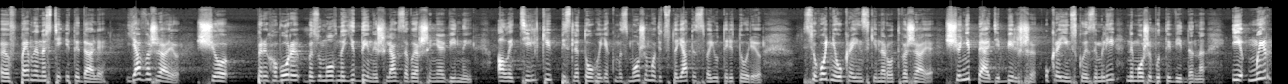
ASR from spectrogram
е, впевненості іти далі. Я вважаю, що переговори безумовно єдиний шлях завершення війни, але тільки після того, як ми зможемо відстояти свою територію. Сьогодні український народ вважає, що ні п'яді більше української землі не може бути віддана. І мир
